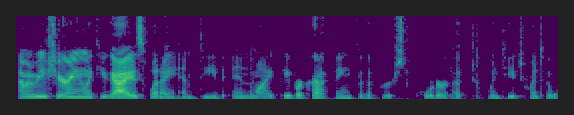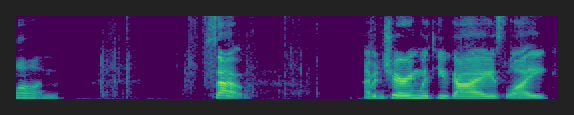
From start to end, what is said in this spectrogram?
I'm going to be sharing with you guys what I emptied in my paper crafting for the first quarter of 2021. So, I've been sharing with you guys, like,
